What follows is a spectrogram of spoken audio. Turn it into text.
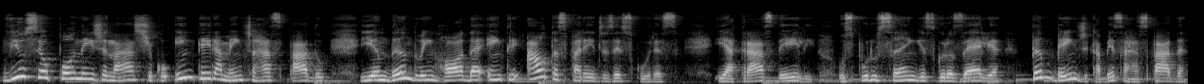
viu seu pônei ginástico inteiramente raspado e andando em roda entre altas paredes escuras. E atrás dele, os puros sangues groselha, também de cabeça raspada,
